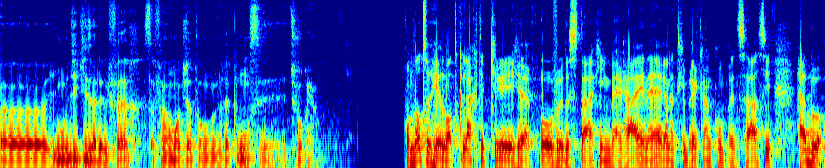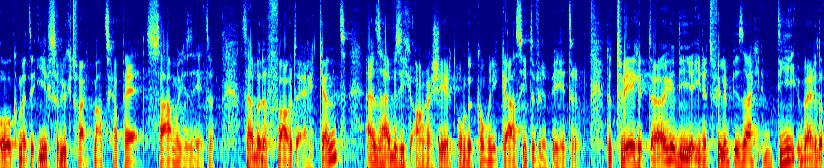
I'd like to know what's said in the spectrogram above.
Euh, ils m'ont dit qu'ils allaient le faire. Ça fait un mois que j'attends une réponse et toujours rien. Omdat we heel wat klachten kregen over de staking bij Ryanair en het gebrek aan compensatie, hebben we ook met de Ierse luchtvaartmaatschappij samengezeten. Ze hebben de fouten erkend en ze hebben zich geëngageerd om de communicatie te verbeteren. De twee getuigen die je in het filmpje zag, die werden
